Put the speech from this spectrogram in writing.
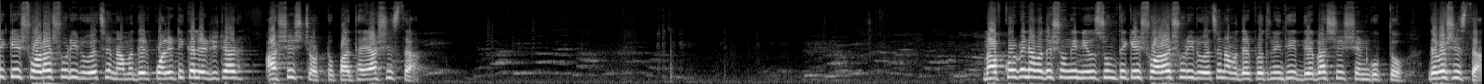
থেকে সরাসরি রয়েছেন আমাদের পলিটিক্যাল এডিটর আশিস চট্টোপাধ্যায়। আশিস দা মাফ করবেন, আমাদের সঙ্গে নিউজ রুম থেকে সরাসরি রয়েছেন আমাদের প্রতিনিধি দেবাশিস সেনগুপ্ত। দেবাশিস দা।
